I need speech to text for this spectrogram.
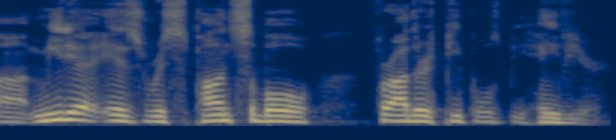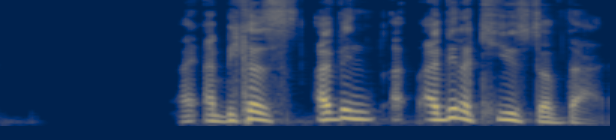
uh, media is responsible for other people's behavior. I, I, because I've been I've been accused of that.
